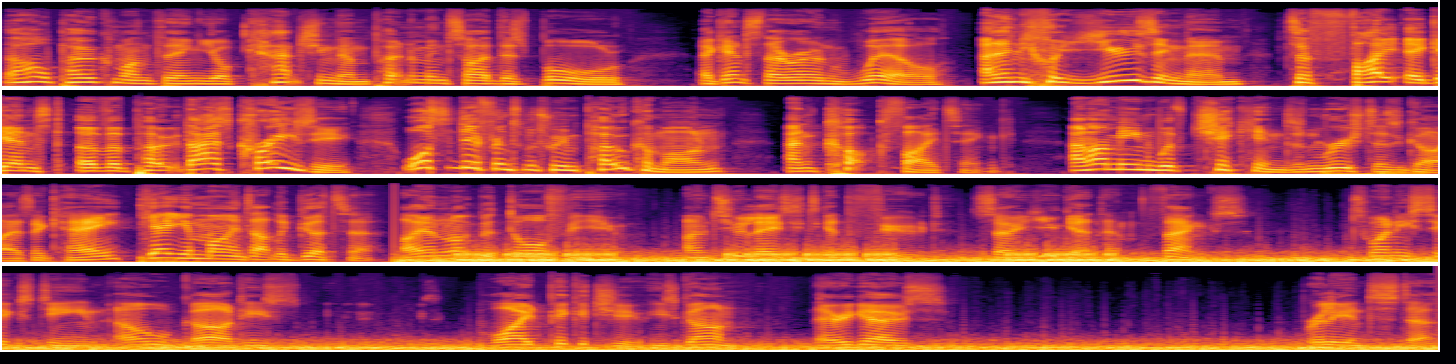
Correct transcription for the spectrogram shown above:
the whole Pokemon thing, you're catching them, putting them inside this ball against their own will, and then you're using them to fight against other po. That's crazy. What's the difference between Pokemon and cockfighting? And I mean with chickens and roosters, guys, okay? Get your minds out the gutter. I unlocked the door for you. I'm too lazy to get the food, so you get them. Thanks. 2016. Oh god, he's wide Pikachu. He's gone. There he goes. Brilliant stuff.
